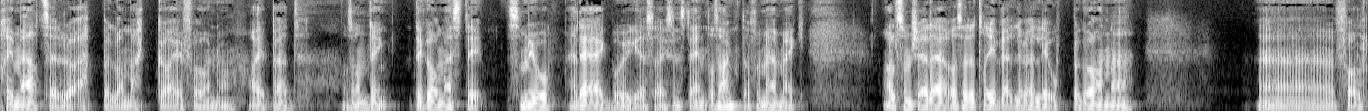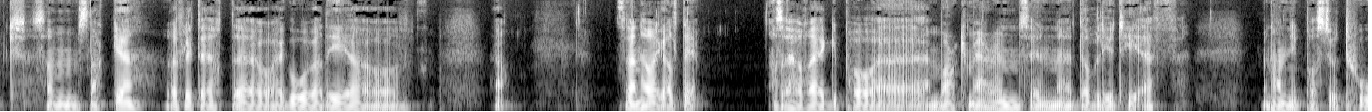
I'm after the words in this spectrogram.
primært så er det da Apple og Mac og iPhone og iPad og sånne ting det går mest i som jo er det jeg bruker, så jeg syns det er interessant å få med meg alt som skjer der. Og så er det tre veldig, veldig oppegående eh, folk som snakker reflekterte og har gode verdier og ja. Så den hører jeg alltid. Og så hører jeg på eh, Mark Maron sin eh, WTF, men han poster jo to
